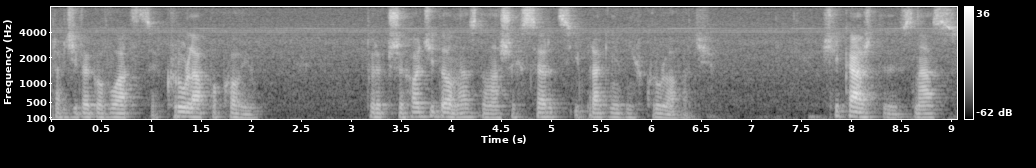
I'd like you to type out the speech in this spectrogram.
prawdziwego władcę, króla pokoju, który przychodzi do nas, do naszych serc i pragnie w nich królować. Jeśli każdy z nas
